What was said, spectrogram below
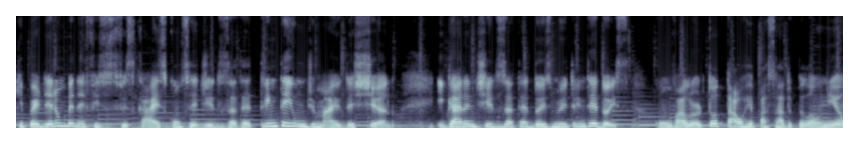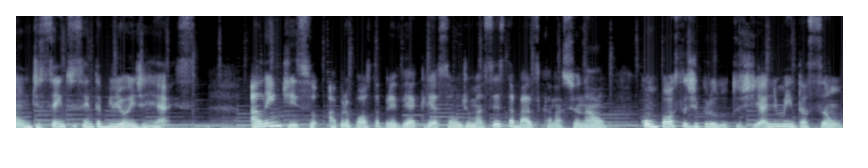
que perderam benefícios fiscais concedidos até 31 de maio deste ano e garantidos até 2032, com um valor total repassado pela União de 160 bilhões de reais. Além disso, a proposta prevê a criação de uma cesta básica nacional compostas de produtos de alimentação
